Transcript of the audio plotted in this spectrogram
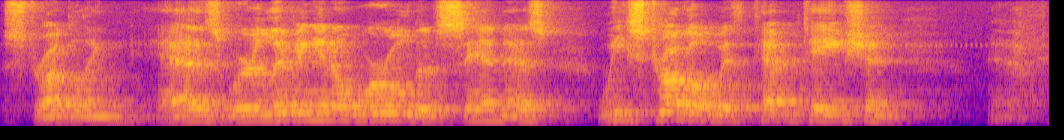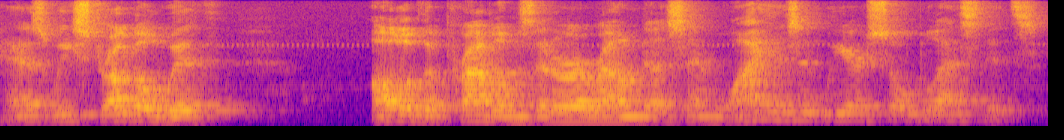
struggling, as we're living in a world of sin, as we struggle with temptation, as we struggle with all of the problems that are around us. And why is it we are so blessed? It's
